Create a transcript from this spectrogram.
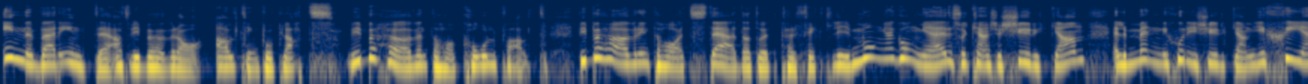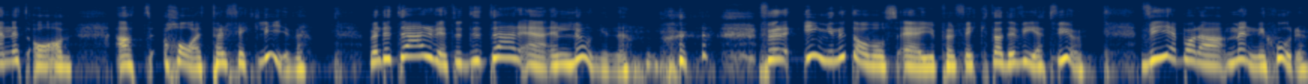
innebär inte att vi behöver ha allting på plats. Vi behöver inte ha koll på allt. Vi behöver inte ha ett städat och ett perfekt liv. Många gånger så kanske kyrkan eller människor i kyrkan ger skenet av att ha ett perfekt liv. Men det där vet du, det där är en lögn. För ingen av oss är ju perfekta, det vet vi ju. Vi är bara människor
